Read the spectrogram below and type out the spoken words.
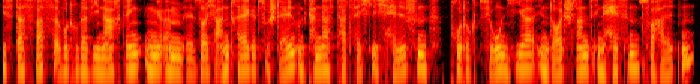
ist ist das was, worüber Sie nachdenken, ähm, solche Anträge zu stellen? Und kann das tatsächlich helfen, Produktion hier in Deutschland, in Hessen zu halten?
